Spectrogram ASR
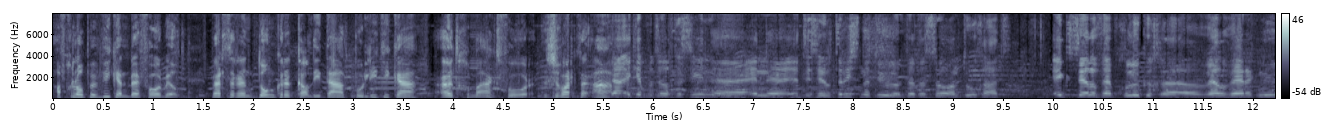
Afgelopen weekend bijvoorbeeld werd er een donkere kandidaat politica uitgemaakt voor Zwarte A. Ja, ik heb het wel gezien eh, en het is heel triest natuurlijk dat het zo aan toe gaat. Ik zelf heb gelukkig wel werk nu,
